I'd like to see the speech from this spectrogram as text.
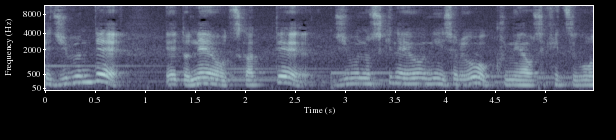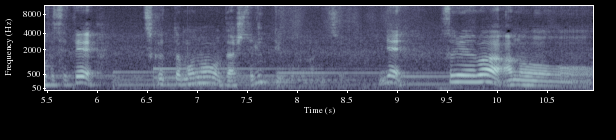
で自分で、えーと、ネオを使って自分の好きなようにそれを組み合わせ結合させて作ったものを出してるっていうことなんですよ。でそれはあの、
